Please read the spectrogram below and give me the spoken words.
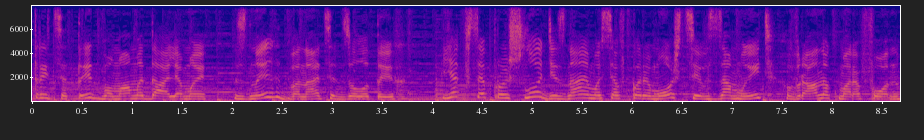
32 медалями, з них 12 золотих. Як все пройшло, дізнаємося в переможців за мить в ранок марафон.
